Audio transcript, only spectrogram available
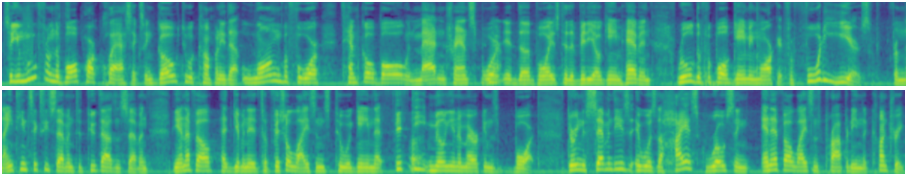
So you move from the ballpark classics and go to a company that long before Tecmo Bowl and Madden transported yeah. the boys to the video game heaven ruled the football gaming market for 40 years. From 1967 to 2007, the NFL had given its official license to a game that 50 million Americans bought. During the 70s, it was the highest grossing NFL licensed property in the country.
